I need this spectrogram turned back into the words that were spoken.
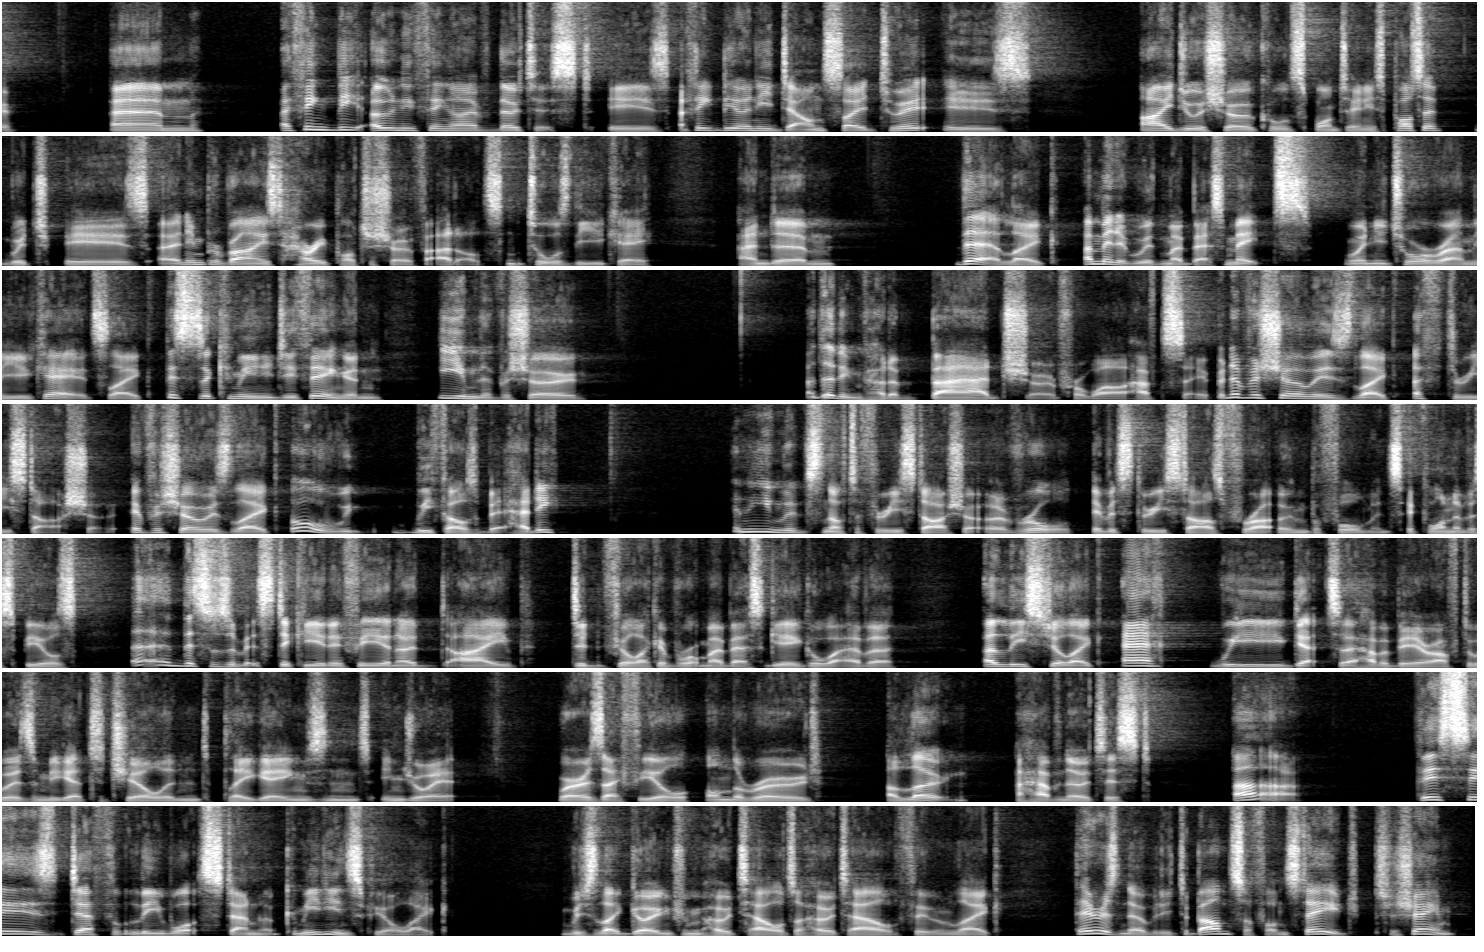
Um, I think the only thing I've noticed is I think the only downside to it is I do a show called Spontaneous Potter, which is an improvised Harry Potter show for adults and tours the UK. And um, there, like, I'm in it with my best mates. When you tour around the UK, it's like this is a community thing. And even if a show, I don't think I've had a bad show for a while, I have to say. But if a show is like a three star show, if a show is like, oh, we, we felt a bit heady, and even if it's not a three star show overall, if it's three stars for our own performance, if one of us feels eh, this was a bit sticky and iffy and I, I didn't feel like I brought my best gig or whatever, at least you're like, eh, we get to have a beer afterwards and we get to chill and play games and enjoy it. Whereas I feel on the road alone, I have noticed, ah, this is definitely what stand up comedians feel like, which is like going from hotel to hotel, feeling like there is nobody to bounce off on stage. It's a shame.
